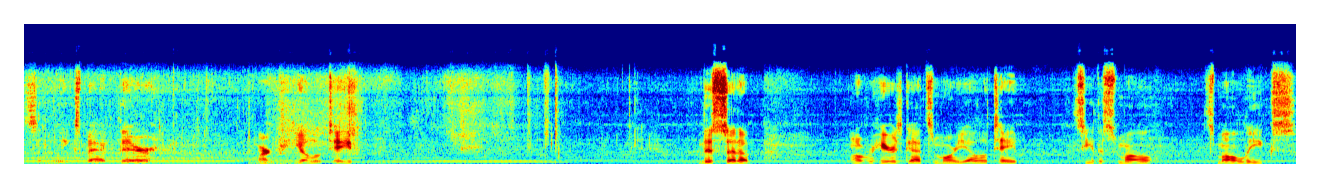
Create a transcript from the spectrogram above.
Some leaks back there marked with yellow tape. This setup over here's got some more yellow tape. See the small small leaks.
